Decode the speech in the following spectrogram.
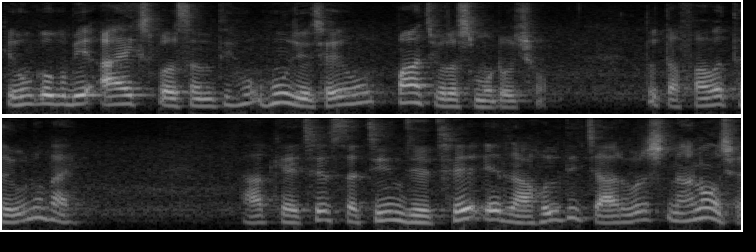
કે હું કહું કે ભાઈ આ એક્સ પર્સનથી હું હું જે છે હું પાંચ વર્ષ મોટો છું. તો તફાવત થયું ને ભાઈ? આ કહે છે સચિન જે છે એ રાહુલથી ચાર વર્ષ નાનો છે.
